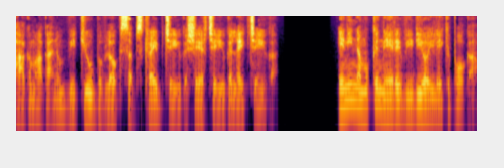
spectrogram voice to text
ഭാഗമാകാനും വിറ്റ്യൂബ് വ്ലോഗ് സബ്സ്ക്രൈബ് ചെയ്യുക ഷെയർ ചെയ്യുക ലൈക്ക് ചെയ്യുക. ഇനി നമുക്ക് നേരെ വീഡിയോയിലേക്ക് പോകാം.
